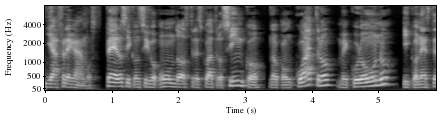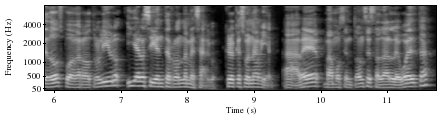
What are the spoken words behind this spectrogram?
ya fregamos. Pero si consigo 1, 2, 3, 4, 5, no con 4, me curo 1 y con este 2 puedo agarrar otro libro y a la siguiente ronda me salgo. Creo que suena bien. A ver, vamos entonces a darle vuelta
